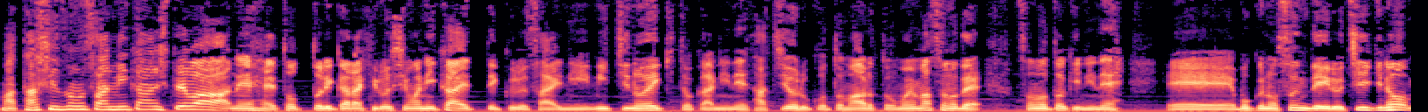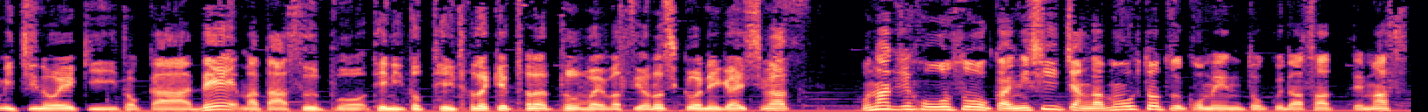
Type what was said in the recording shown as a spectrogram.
まあ、タシズンさんに関してはね、鳥取から広島に帰ってくる際に、道の駅とかにね、立ち寄ることもあると思いますので、その時にね、えー、僕の住んでいる地域の道の駅とかで、またスープを手に取っていただけたらと思います。よろしくお願いします。同じ放送回にしーちゃんがもう一つコメントくださってます。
